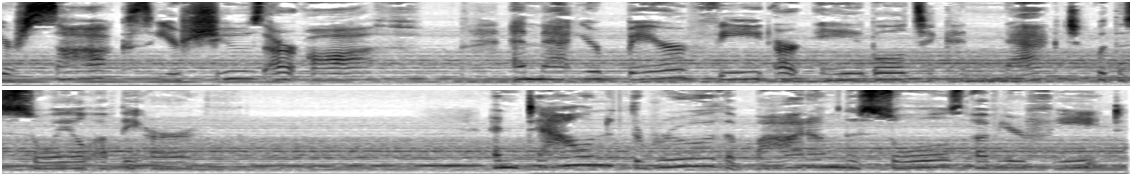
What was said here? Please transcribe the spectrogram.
your socks, your shoes are off, and that your bare feet are able to connect with the soil of the earth. And down through the bottom, the soles of your feet,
